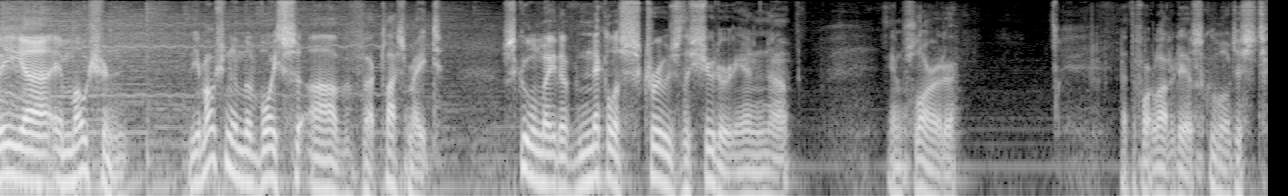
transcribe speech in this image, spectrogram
The uh, emotion, the emotion in the voice of a classmate schoolmate of Nikolas Cruz, the shooter in uh, in Florida, at the Fort Lauderdale school. Just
